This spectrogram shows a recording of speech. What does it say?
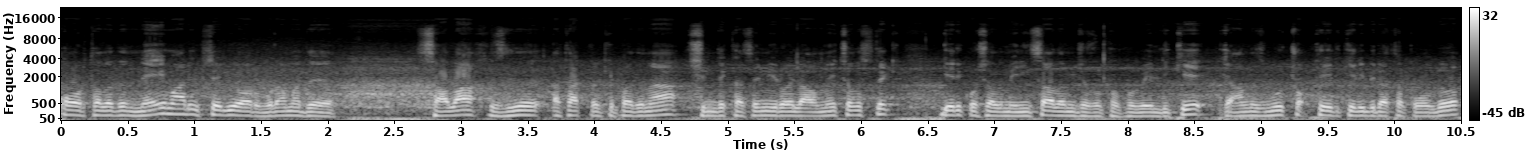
ortaladı. Neymar yükseliyor. Vuramadı. Salah hızlı atak rakip adına. Şimdi Casemiro ile almaya çalıştık. Geri koşalım en iyisi alamayacağız o topu belli ki. Yalnız bu çok tehlikeli bir atak oldu.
